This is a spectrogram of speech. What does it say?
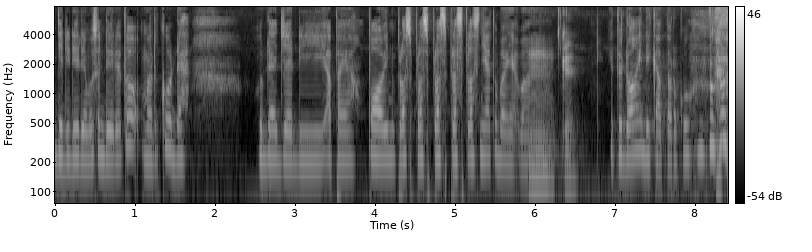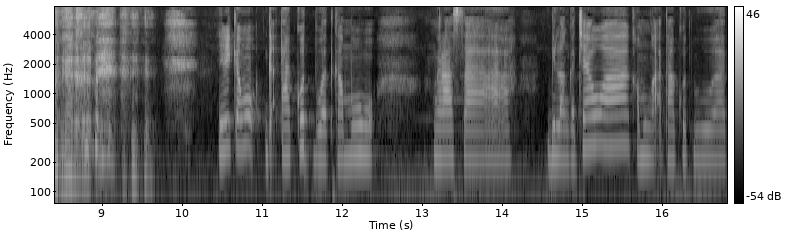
jadi dirimu sendiri tuh menurutku udah udah jadi apa ya poin plus plus plus plus plusnya tuh banyak banget. Hmm, Oke. Itu doang indikatorku. jadi kamu nggak takut buat kamu ngerasa bilang kecewa, kamu nggak takut buat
